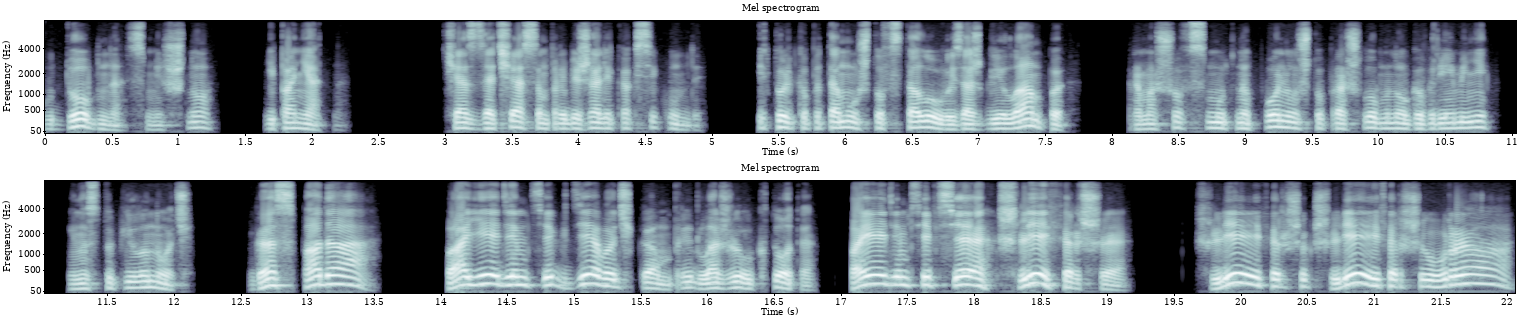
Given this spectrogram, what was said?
удобно, смешно и понятно. Час за часом пробежали как секунды, и только потому, что в столовой зажгли лампы, Ромашов смутно понял, что прошло много времени, и наступила ночь. «Господа, поедемте к девочкам!» — предложил кто-то. «Поедемте все к шлейферше!» «Шлейферше, к шлейферше, ура!»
